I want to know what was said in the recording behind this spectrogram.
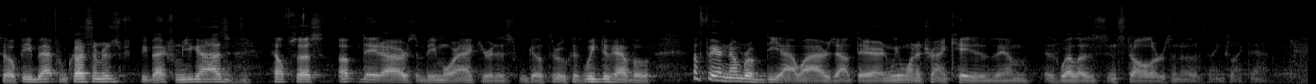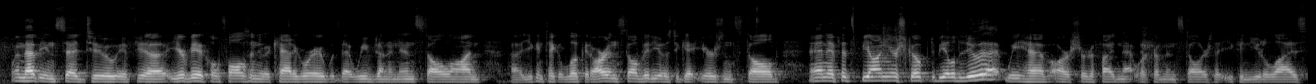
So feedback from customers, feedback from you guys mm -hmm. helps us update ours and be more accurate as we go through because we do have a, a fair number of DIYers out there and we want to try and cater to them as well as installers and other things like that. When that being said, too, if uh, your vehicle falls into a category that we've done an install on, uh, you can take a look at our install videos to get yours installed. And if it's beyond your scope to be able to do that, we have our certified network of installers that you can utilize.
